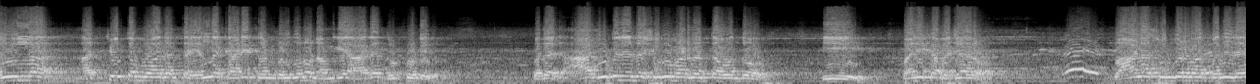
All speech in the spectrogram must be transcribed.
ಎಲ್ಲ ಅತ್ಯುತ್ತಮವಾದಂತ ಎಲ್ಲ ಕಾರ್ಯಕ್ರಮಗಳಿಗೂ ನಮ್ಗೆ ಆಗ ದುಡ್ಡು ಕೊಟ್ಟಿದ್ರು. ಗೊತ್ತಾಯ್ತು? ಆ ದುಡ್ಡಿನಿಂದ ಶುರು ಮಾಡಿದಂತ ಒಂದು ಈ ಪಾಲಿಕಾ ಬಜಾರು ಬಹಳ ಸುಂದರವಾಗಿ ಬಂದಿದೆ.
